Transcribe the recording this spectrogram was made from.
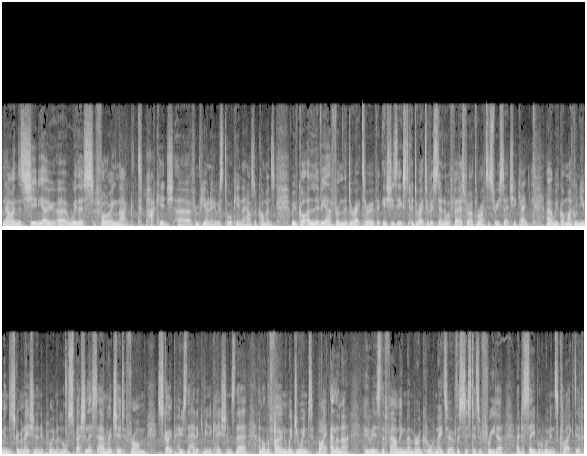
Now, in the studio uh, with us, following that package uh, from Fiona, who was talking in the House of Commons, we've got Olivia from the director of she's the ex- director of external affairs for Arthritis Research UK. Uh, we've got Michael Newman, discrimination and employment law specialist, and Richard from Scope, who's the head of communications there. And on the phone, we're joined by Eleanor, who is the founding member and coordinator of the Sisters of Frida, a disabled women's collective.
